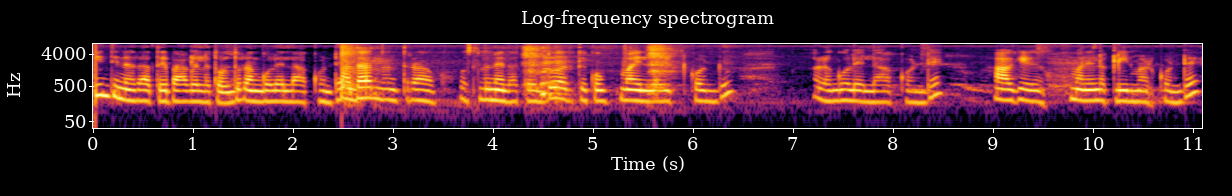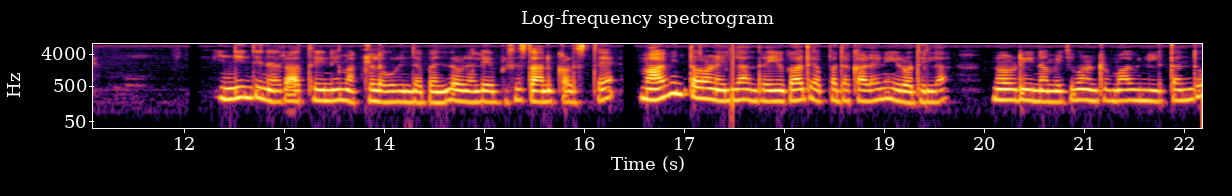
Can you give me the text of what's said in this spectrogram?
ಹಿಂದಿನ ರಾತ್ರಿ ಬಾಗಿಲೆಲ್ಲ ತೊಳೆದು ರಂಗೋಲಿ ಎಲ್ಲ ಹಾಕ್ಕೊಂಡೆ. ಅದಾದ ನಂತರ ಹೊಸಲನ್ನೆಲ್ಲ ತೊಳೆದು ಅದಕ್ಕೆ ಕುಂಕುಮ ಎಲ್ಲ ಇಟ್ಕೊಂಡು ರಂಗೋಲಿ ಎಲ್ಲ ಹಾಕ್ಕೊಂಡೆ. ಹಾಗೆ ಮನೆಯೆಲ್ಲ ಕ್ಲೀನ್ ಮಾಡಿಕೊಂಡೆ. ಹಿಂದಿನ ದಿನ ರಾತ್ರಿನೇ ಮಕ್ಕಳೆಲ್ಲ ಊರಿಂದ ಬಂದು ಅವನ್ನೆಲ್ಲ ಎಬ್ಬಿಸಿ ಸ್ನಾನಕ್ಕೆ ಕಳಿಸ್ದೆ. ಮಾವಿನ ತೋರಣ ಇಲ್ಲ ಅಂದರೆ ಯುಗಾದಿ ಹಬ್ಬದ ಕಳೆನೇ ಇರೋದಿಲ್ಲ. ನೋಡಿ ನಮ್ಮ ಯಜಮಾನರು ಮಾವಿನಲ್ಲಿ ತಂದು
